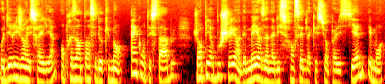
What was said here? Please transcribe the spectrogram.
aux dirigeants israéliens, en présentant ces documents incontestables, Jean-Pierre Boucher, un des meilleurs analystes français de la question palestinienne, et moi,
